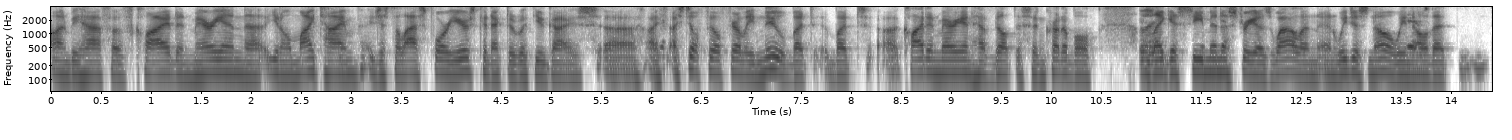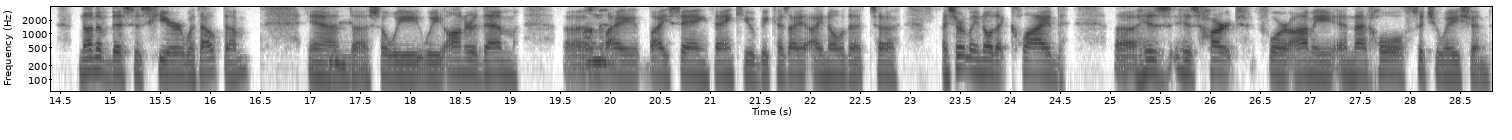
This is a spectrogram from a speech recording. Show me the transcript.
on behalf of Clyde and Marion. Uh, you know, my time, just the last four years connected with you guys, uh, I, I, still feel fairly new, but but uh, Clyde and Marion have built this incredible right. legacy ministry as well, and and we just know we know that none of this is here without them, and mm. so we we honor them. Uh, by by saying thank you because I, I know that uh, I certainly know that Clyde uh, his his heart for Ami and that whole situation.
